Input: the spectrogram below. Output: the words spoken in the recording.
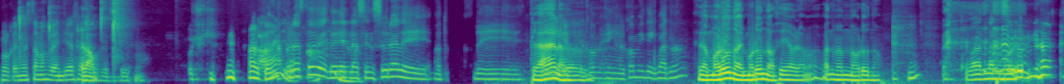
Porque no estamos vendidos al. Ah, Hablaste de, de la censura de. de Claro. en el com- en el cómic de Batman. El Moruno, el Moruno, sí, hablamos. Batman Moruno. Batman Moruna.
